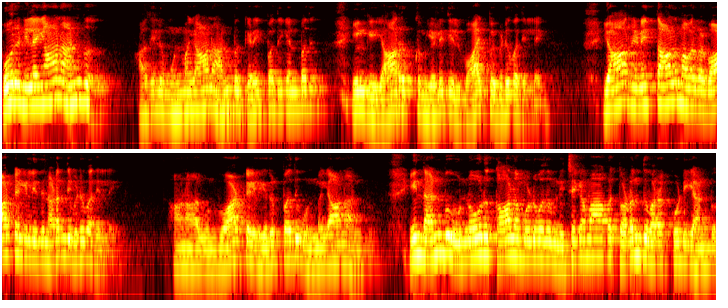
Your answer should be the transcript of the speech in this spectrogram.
ஒரு நிலையான அன்பு அதிலும் உண்மையான அன்பு கிடைப்பது என்பது இங்கு யாருக்கும் எளிதில் வாய்ப்பு விடுவதில்லை. யார் நினைத்தாலும் அவர்கள் வாழ்க்கையில் இது நடந்து விடுவதில்லை. ஆனால் உன் வாழ்க்கையில் இருப்பது உண்மையான அன்பு. இந்த அன்பு உன்னோடு காலம் முழுவதும் நிச்சயமாக தொடர்ந்து வரக்கூடிய அன்பு.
